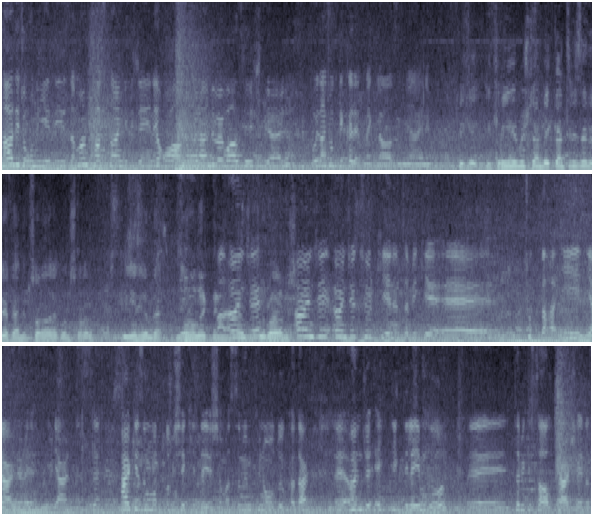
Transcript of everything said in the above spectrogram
sadece onu yediği zaman kastan gideceğini o an öğrendi ve vazgeçti yani. O yüzden çok dikkat etmek lazım yani. Peki 2023'ten beklentiniz nedir efendim? Son olarak onu soralım. Bu yeni yılda. ne Son olarak ne? Önce varmış. önce önce Türkiye'nin tabii ki e, çok daha iyi yerlere gelmesi, herkesin mutlu bir şekilde yaşaması mümkün olduğu kadar. E, önce ilk, ilk dileğim bu. E, tabii ki sağlık her şeyden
